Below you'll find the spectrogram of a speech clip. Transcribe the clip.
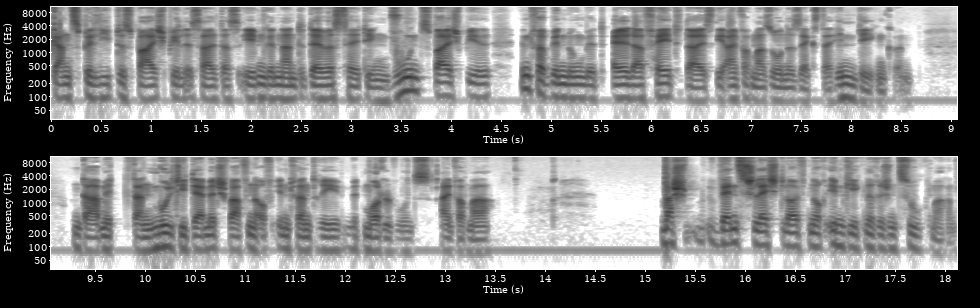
ganz beliebtes Beispiel ist halt das eben genannte Devastating Wounds Beispiel in Verbindung mit Elder Fate Dice, die einfach mal so eine Sechs dahinlegen können. Und damit dann Multi-Damage-Waffen auf Infanterie mit Model Wounds einfach mal, wenn es schlecht läuft, noch im gegnerischen Zug machen.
